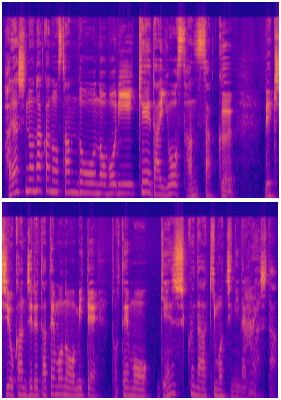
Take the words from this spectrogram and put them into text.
林の中の参道を登り境内を散策。歴史を感じる建物を見てとても厳粛な気持ちになりました、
